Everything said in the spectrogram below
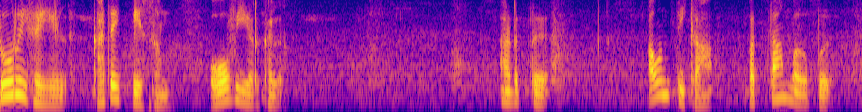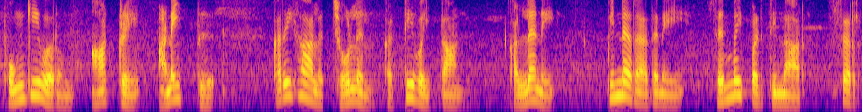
தூரிகையில் கதை பேசும் ஓவியர்கள். அடுத்து அவந்திகா பத்தாம் வகுப்பு பொங்கி வரும் ஆற்றை அணைத்து கரிகால சோழன் கட்டி வைத்தான் கல்லணை. பின்னர் அதனை செம்மைப்படுத்தினார் சர்.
